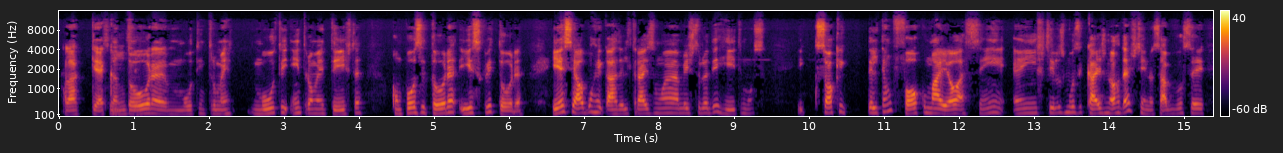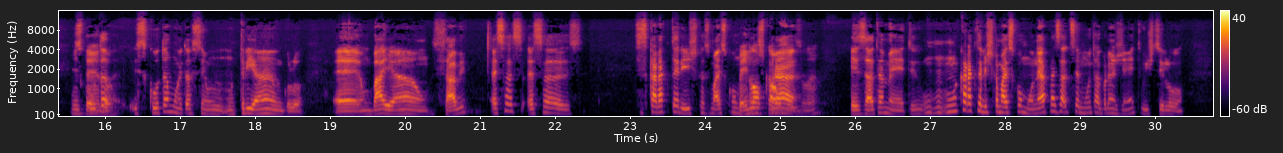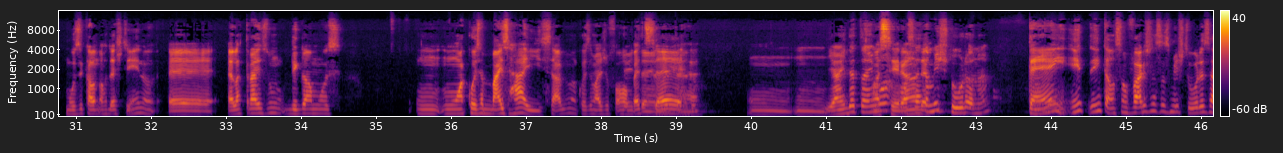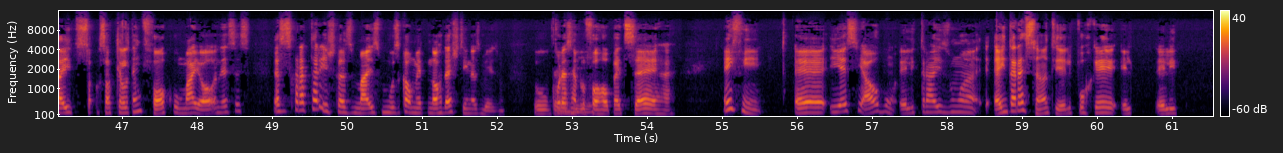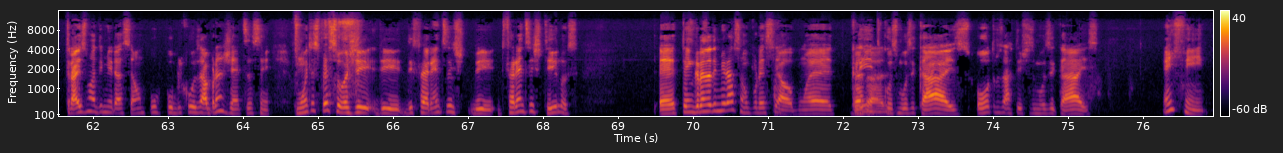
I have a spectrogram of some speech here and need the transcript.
Ela que é sim, cantora, multi-instrumentista, compositora e escritora. E esse álbum, Ricardo, ele traz uma mistura de ritmos, só que ele tem um foco maior, assim, em estilos musicais nordestinos, sabe? Você escuta, escuta muito, assim, um, um triângulo, é, um baião, sabe? Essas, essas, essas características mais comuns. Bem local pra... mesmo, né? Exatamente. Um, uma característica mais comum, né? Apesar de ser muito abrangente, o estilo musical nordestino, é, ela traz um, digamos, um, uma coisa mais raiz, sabe? Uma coisa mais do forró pé de serra. Entendo um, um e ainda tem uma, uma, uma certa mistura, né? Tem, então, são várias dessas misturas, aí só, só, que ela tem um foco maior nessas, nessas características mais musicalmente nordestinas mesmo. O, por exemplo, o forró pé de serra. Enfim, é, e esse álbum, ele traz uma... É interessante ele porque ele, ele traz uma admiração por públicos abrangentes, assim. Muitas pessoas de, de, diferentes, de diferentes estilos é, tem grande admiração por esse álbum. É, críticos Verdade. musicais, outros artistas musicais, enfim.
